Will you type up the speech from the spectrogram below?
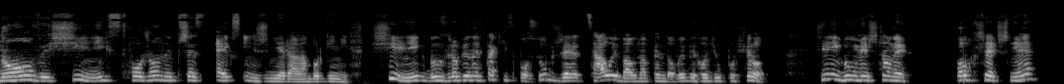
nowy silnik stworzony przez ex-inżyniera Lamborghini. Silnik był zrobiony w taki sposób, że cały wał napędowy wychodził po środku. Silnik był umieszczony poprzecznie,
